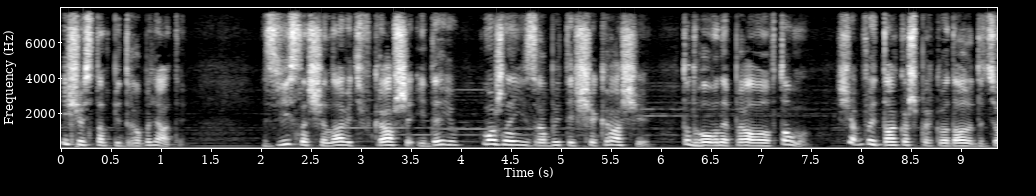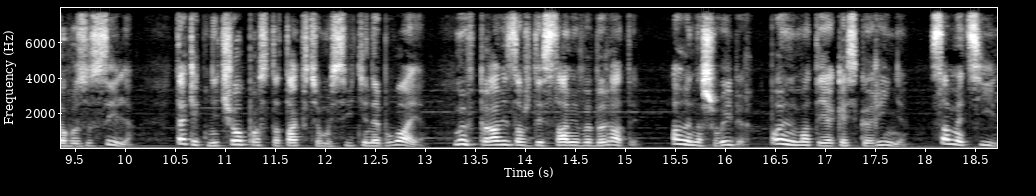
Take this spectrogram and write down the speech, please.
і щось там підробляти. Звісно, що навіть вкравши ідею, можна її зробити ще кращою. Тут головне правило в тому, щоб ви також прикладали до цього зусилля, так як нічого просто так в цьому світі не буває. Ми вправі завжди самі вибирати, але наш вибір повинен мати якесь коріння, саме ціль,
